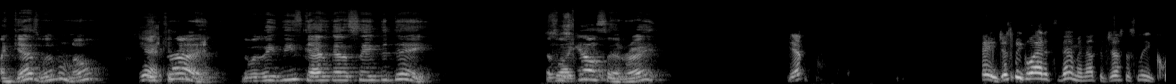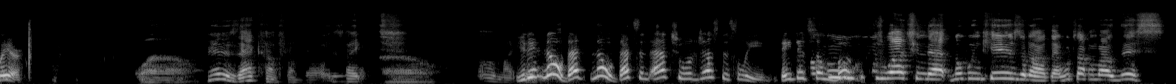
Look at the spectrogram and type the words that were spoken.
I guess we don't know. Yeah. they tried. It was like, these guys got to save the day. That's So what I Cal guess- said, right? Yep. Hey, just be glad it's them and not the Justice League queer. Wow. Where does that come from, bro? It's like, wow. oh my. You didn't know that? No, that's an actual Justice League. They did some Who, book. who's watching that? No one cares about that. We're talking about this.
